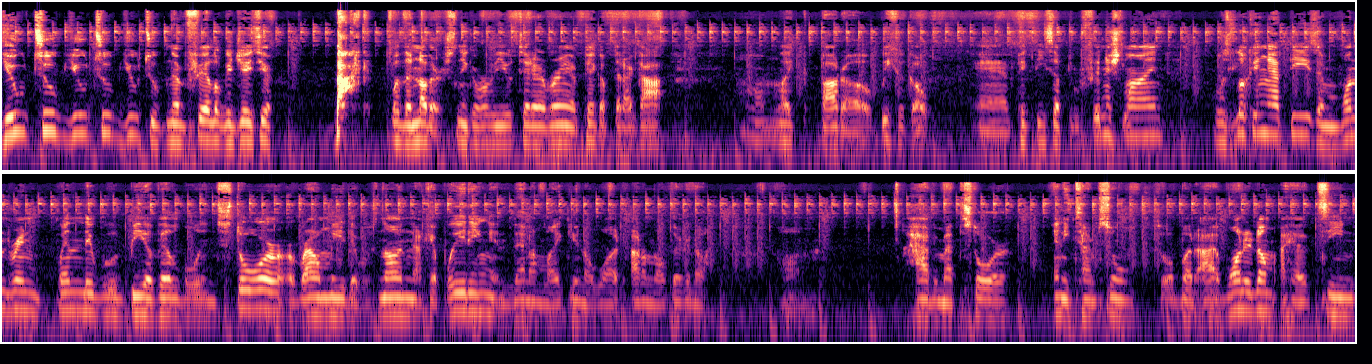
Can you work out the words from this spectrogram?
YouTube, YouTube, YouTube. Never fear, Logan J's here. Back with another sneaker review. Today bringing a pickup that I got um, like about a week ago. And picked these up through Finish Line. Was looking at these and wondering when they would be available in store. Around me, there was none. I kept waiting. And then I'm like, you know what? I don't know if they're to um, have them at the store anytime soon. So, but I wanted them. I had seen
